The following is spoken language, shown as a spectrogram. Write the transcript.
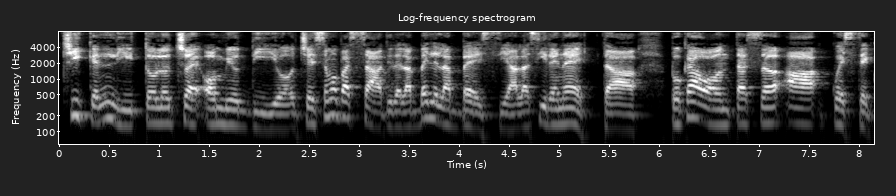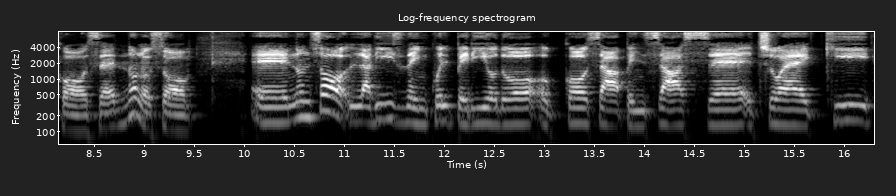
Chicken Little, cioè, oh mio dio, cioè siamo passati dalla Bella e la Bestia alla Sirenetta, Pocahontas a queste cose. Non lo so. Eh, non so la Disney in quel periodo cosa pensasse, cioè chi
